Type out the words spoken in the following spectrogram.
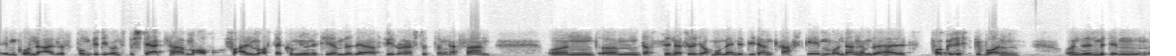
im Grunde alles Punkte, die uns bestärkt haben. Auch vor allem aus der Community haben wir sehr viel Unterstützung erfahren und ähm, das sind natürlich auch Momente, die dann Kraft geben und dann haben wir halt vor Gericht gewonnen und sind mit dem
